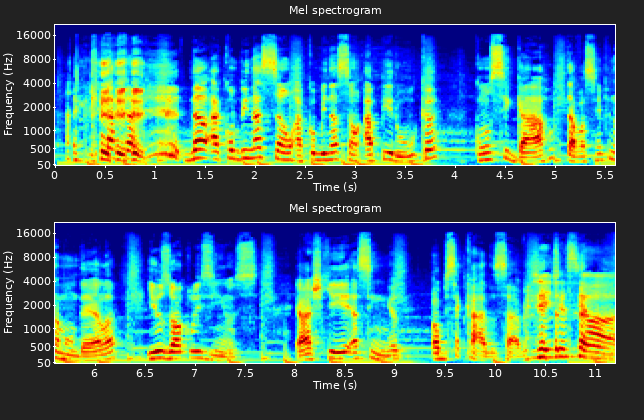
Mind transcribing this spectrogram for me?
Não, a combinação, a combinação, a peruca com o cigarro, que tava sempre na mão dela, e os óculosinhos. Eu acho que, assim, eu obcecado, sabe? Gente, assim, ó,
